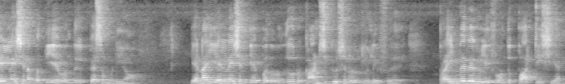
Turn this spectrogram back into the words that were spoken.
ஏல்நேஷனை பற்றியே வந்து பேச முடியும். ஏன்னா ஏல்நேஷன் கேட்பது வந்து ஒரு கான்ஸ்டிடியூஷனல் ரிலீஃபு ப்ரைமரி ரிலீஃப் வந்து பார்ட்டிஷியன்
